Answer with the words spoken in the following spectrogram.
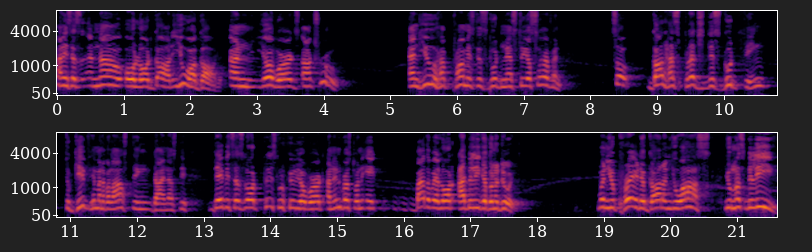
And he says, And now, O Lord God, you are God, and your words are true and you have promised this goodness to your servant. So God has pledged this good thing to give him an everlasting dynasty. David says, Lord, please fulfill your word. And in verse 28, by the way, Lord, I believe you're going to do it. When you pray to God and you ask, you must believe.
